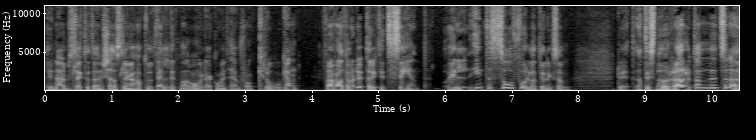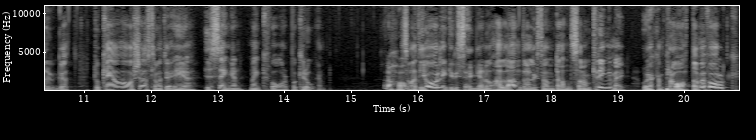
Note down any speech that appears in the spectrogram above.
Det är närbesläktat en känsla jag har haft väldigt många gånger när jag kommit hem från krogen. Framförallt har jag varit ute riktigt sent. Och är inte så full att jag liksom, du vet, att det snurrar, utan sådär gött. Då kan jag ha känslan av att jag är i sängen, men kvar på krogen. Jaha. Som att jag ligger i sängen och alla andra liksom dansar omkring mig. Och jag kan prata med folk.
